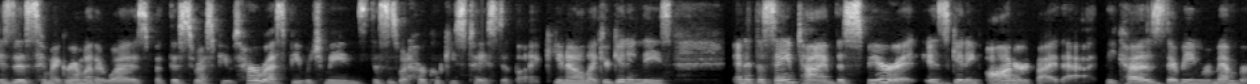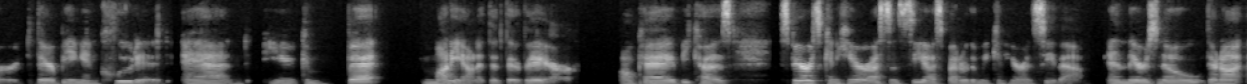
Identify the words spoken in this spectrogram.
is this who my grandmother was, but this recipe was her recipe, which means this is what her cookies tasted like. You know, like you're getting mm-hmm. these. And at the same time, the spirit is getting honored by that because they're being remembered, they're being included, and you can bet money on it that they're there. Mm-hmm. Okay. Because spirits can hear us and see us better than we can hear and see them. And there's no, they're not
